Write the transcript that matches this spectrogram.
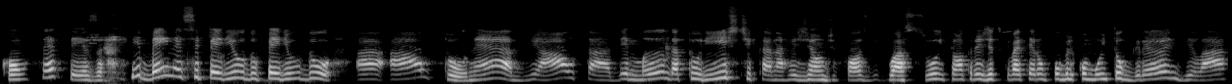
Com certeza. E bem nesse período, período ah, alto, né, de alta demanda turística na região de Foz do Iguaçu, então acredito que vai ter um público muito grande lá,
